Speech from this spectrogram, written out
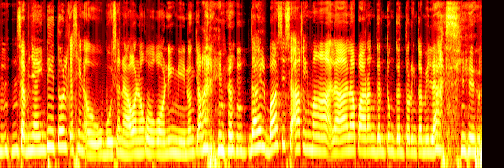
Sabi niya, hindi tol, kasi nauubusan na ako ng kukuning ninong tsaka ninang. Dahil base sa aking mga alaala, parang gantong-ganto rin kami last year.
